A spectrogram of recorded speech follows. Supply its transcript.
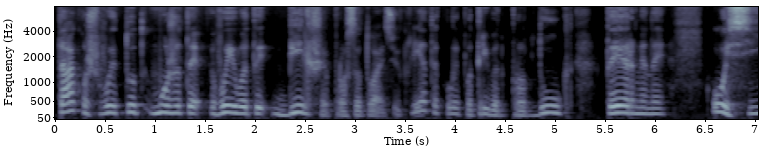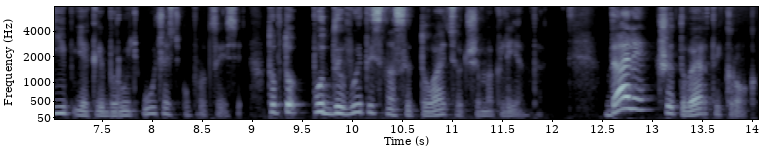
Також ви тут можете виявити більше про ситуацію клієнта, коли потрібен продукт, терміни, осіб, які беруть участь у процесі. Тобто подивитись на ситуацію очима клієнта. Далі четвертий крок.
